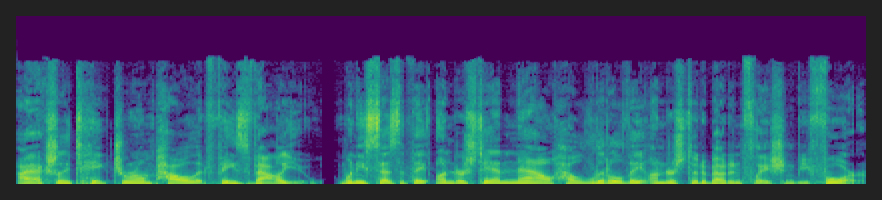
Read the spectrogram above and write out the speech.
I actually take Jerome Powell at face value when he says that they understand now how little they understood about inflation before.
